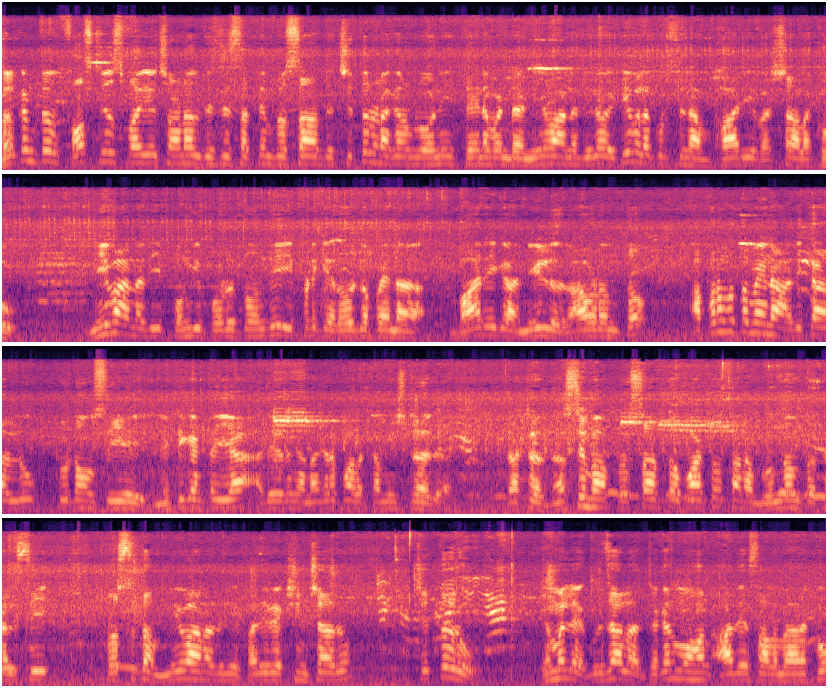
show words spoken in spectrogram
Welcome to first news five channel this is Satyam Prasad Chittoor నగరంలోని తేనబండ నీవా నదిలో ఇటీవల కురిసిన భారీ వర్షాలకు నీవా నది పొంగి పొడుతోంది. ఇప్పటికే రోడ్లపైన భారీగా నీళ్ళు రావడంతో అప్రమత్తమైన అధికారులు టూ టౌన్ సిఐ నెట్టిగంటయ్య అదేవిధంగా నగరపాలక కమిషనర్ డాక్టర్ నరసింహ ప్రసాద్తో పాటు తన బృందంతో కలిసి ప్రస్తుతం నీవా నదిని పర్యవేక్షించారు. చిత్తూరు ఎమ్మెల్యే గురజాల జగన్మోహన్ ఆదేశాల మేరకు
